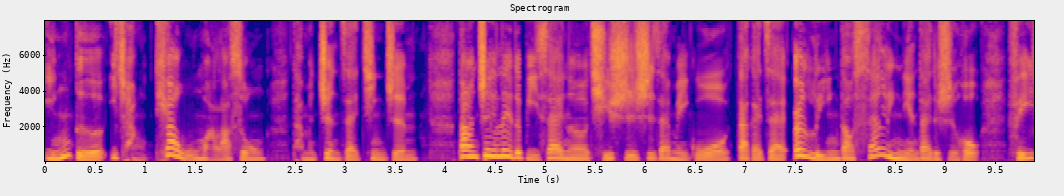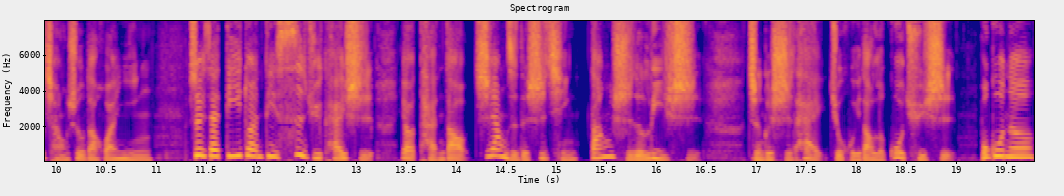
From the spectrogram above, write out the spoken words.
赢得一场跳舞马拉松，他们正在竞争。当然，这一类的比赛呢，其实是在美国，大概在二零到三零年代的时候非常受到欢迎。所以在第一段第四句开始要谈到这样子的事情，当时的历史，整个时态就回到了过去式。不过呢，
